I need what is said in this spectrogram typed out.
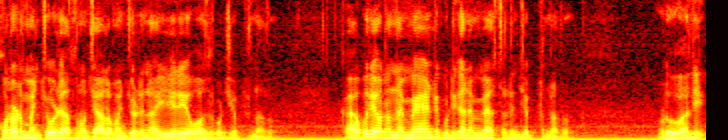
కుర్రాడు మంచోడే అతను చాలా మంచోడే నా ఏరియా వాసులు కూడా చెప్తున్నారు. కాకపోతే ఎవరైనా నమ్మేయంటే గుడిగా నమ్మేస్తాడని చెప్తున్నారు. ఇప్పుడు అది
